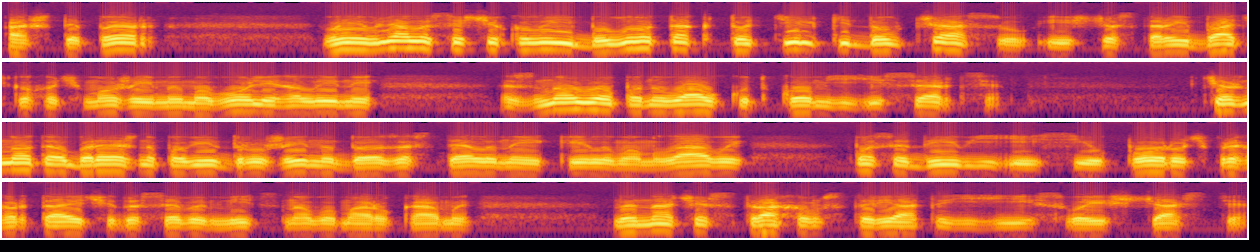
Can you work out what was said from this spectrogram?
Аж тепер виявлялося, що коли й було так, то тільки довчасу, і що старий батько, хоч може, й мимоволі Галини, знову опанував кутком її серця. Чорнота обережно повів дружину до застеленої килимом лави, посадив її і сів поруч, пригортаючи до себе міцно обома руками, неначе страхом стеряти її своє щастя,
